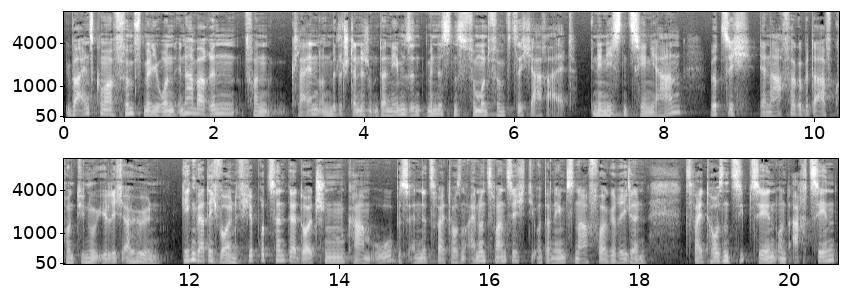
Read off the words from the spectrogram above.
Über 1,5 Millionen Inhaberinnen von kleinen und mittelständischen Unternehmen sind mindestens 55 Jahre alt. In den nächsten zehn Jahren wird sich der Nachfolgebedarf kontinuierlich erhöhen. Gegenwärtig wollen vier Prozent der deutschen KMU bis Ende 2021 die Unternehmensnachfolge regeln. 2017 und 2018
